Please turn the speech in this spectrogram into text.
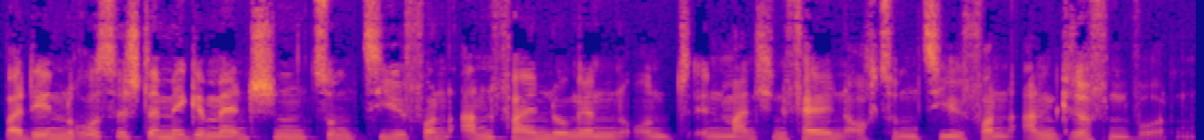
bei denen russischstämmige Menschen zum Ziel von Anfeindungen und in manchen Fällen auch zum Ziel von Angriffen wurden.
